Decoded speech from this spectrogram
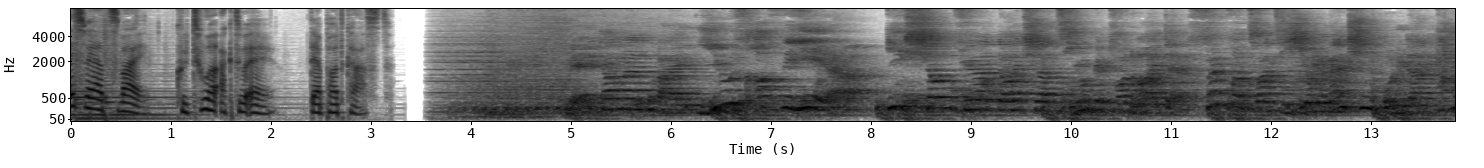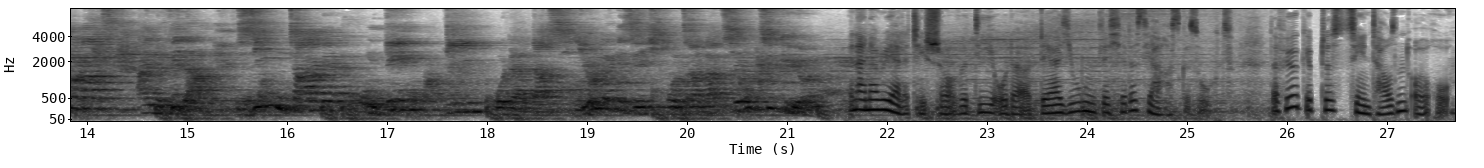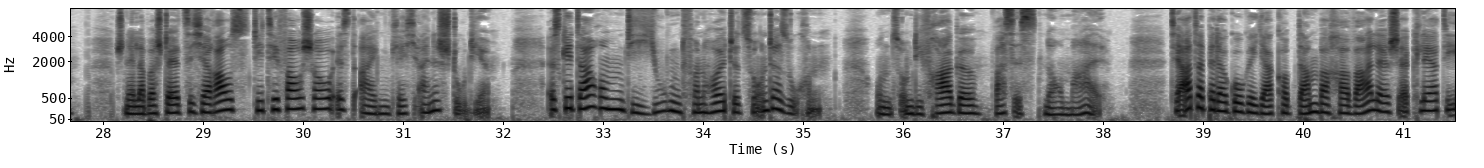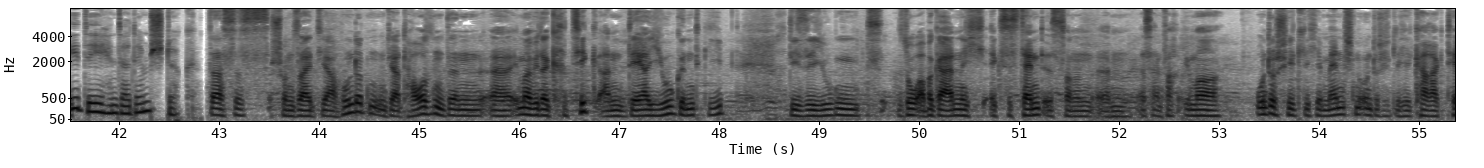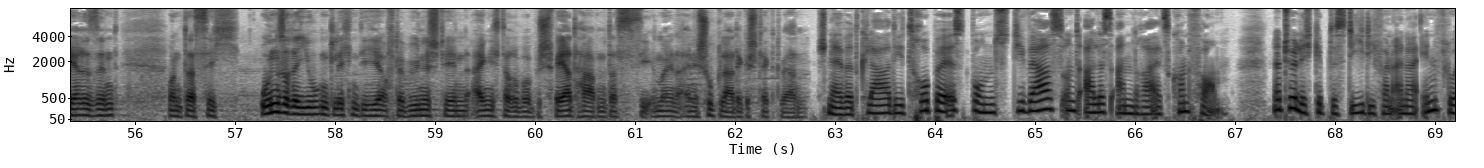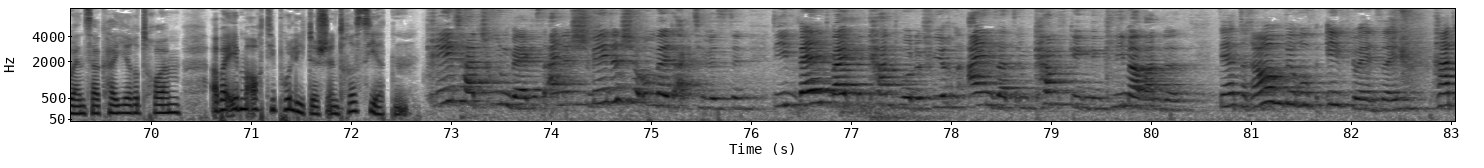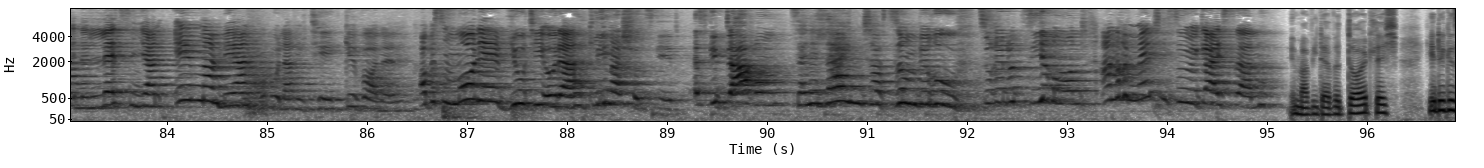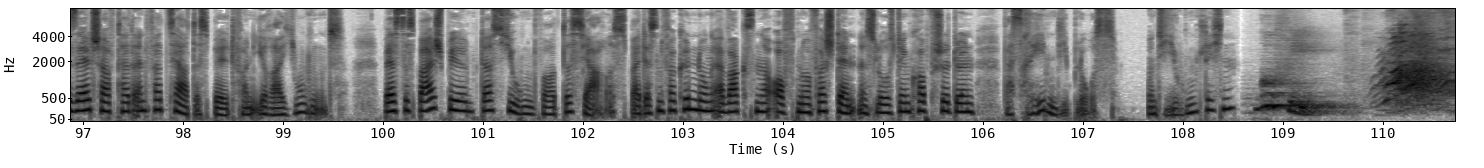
SWR 2, Kultur aktuell, der Podcast. Willkommen bei Youth of the Year, die Show für Deutschlands Jugend von heute. 25 junge Menschen, 100 Kameras, eine Villa, sieben Tage, um den, die oder das junge Gesicht unserer Nation zu küren. In einer Reality-Show wird die oder der Jugendliche des Jahres gesucht. Dafür gibt es 10.000 Euro. Schnell aber stellt sich heraus, die TV-Show ist eigentlich eine Studie. Es geht darum, die Jugend von heute zu untersuchen und um die Frage, was ist normal? Theaterpädagoge Jakob Dambacher-Walesch erklärt die Idee hinter dem Stück. Dass es schon seit Jahrhunderten und Jahrtausenden äh, immer wieder Kritik an der Jugend gibt, diese Jugend so aber gar nicht existent ist, sondern ähm, es einfach immer unterschiedliche Menschen, unterschiedliche Charaktere sind und dass sich unsere Jugendlichen, die hier auf der Bühne stehen, eigentlich darüber beschwert haben, dass sie immer in eine Schublade gesteckt werden. Schnell wird klar, die Truppe ist bunt, divers und alles andere als konform. Natürlich gibt es die, die von einer Influencer-Karriere träumen, aber eben auch die politisch Interessierten. Greta Thunberg ist eine schwedische Umweltaktivistin, die weltweit bekannt wurde für ihren Einsatz im Kampf gegen den Klimawandel. Der Traumberuf Influencerin hat in den letzten Jahren immer mehr an Popularität gewonnen. Ob es um Mode, Beauty oder Klimaschutz geht. Es geht darum, seine Leidenschaft zum Beruf zu reduzieren und andere Menschen zu begeistern. Immer wieder wird deutlich, jede Gesellschaft hat ein verzerrtes Bild von ihrer Jugend. Bestes Beispiel das Jugendwort des Jahres, bei dessen Verkündung Erwachsene oft nur verständnislos den Kopf schütteln. Was reden die bloß? Und die Jugendlichen? Goofy. Was?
